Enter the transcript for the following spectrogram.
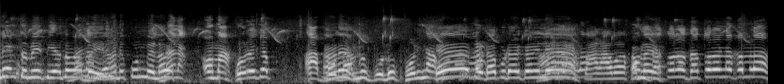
નહીં, તમે બે દવા તો કોણ મેલા ના ના ઓ માં ઘોડે જપ. આ પોડાનું પોડું ફોડી નાખો. એ બોડા બોડા કરી લે પાર આવો આમ જતો રહો, જતો રહો ને કમળા.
